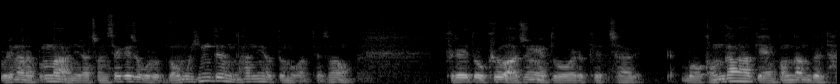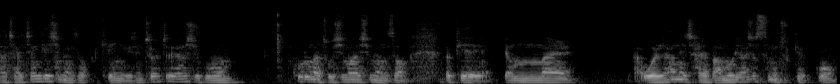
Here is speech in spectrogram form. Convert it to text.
우리나라뿐만 아니라 전 세계적으로 너무 힘든 한 해였던 것 같아서 그래도 그 와중에도 이렇게 잘 뭐 건강하게 건강들 다 잘 챙기시면서 개인 위생 철저히 하시고 코로나 조심하시면서 이렇게 연말 올 한 해 잘 마무리하셨으면 좋겠고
